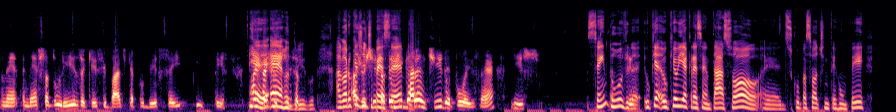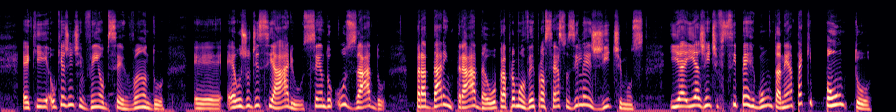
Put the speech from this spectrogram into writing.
né, nessa dureza que esse bate quer poder ser e ter. Mas é, é, Rodrigo. Agora o que a, a gente percebe. Tem que garantir depois, né? Isso. Sem dúvida. O que, o que eu ia acrescentar, só, é, desculpa só te interromper, é que o que a gente vem observando é, é o judiciário sendo usado para dar entrada ou para promover processos ilegítimos. E aí a gente se pergunta, né, até que ponto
